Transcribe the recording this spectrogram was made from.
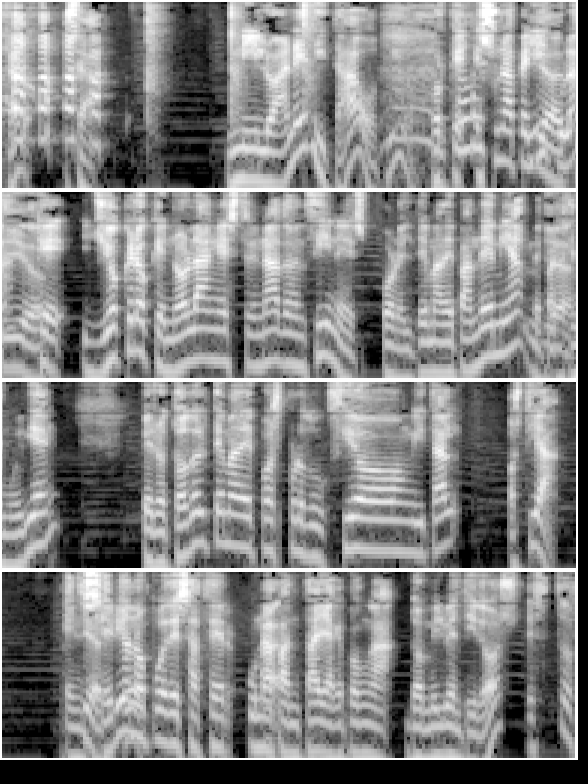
Claro, o sea, ni lo han editado, tío. Porque es una película que yo creo que no la han estrenado en cines por el tema de pandemia, me parece muy bien. Pero todo el tema de postproducción y tal, hostia, ¿En Hostia, serio esto- no puedes hacer una Ah. pantalla que ponga 2022? Esto,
